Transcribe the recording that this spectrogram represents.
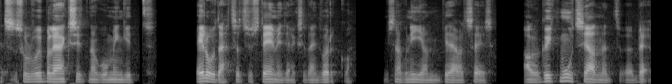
et sul võib-olla jääksid nagu mingid elutähtsad süsteemid jääksid ainult võrku, mis nagunii on pidevalt sees aga kõik muud seadmed äh,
